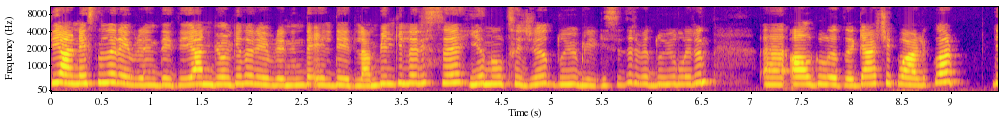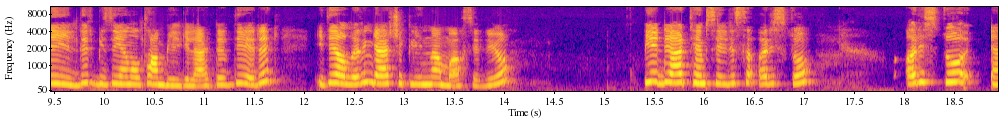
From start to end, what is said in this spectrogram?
Diğer nesneler evreni dediği yani gölgeler evreninde elde edilen bilgiler ise yanıltıcı duyu bilgisidir ve duyuların e, algıladığı gerçek varlıklar değildir, bizi yanıltan bilgilerdir diyerek ideaların gerçekliğinden bahsediyor. Bir diğer temsilcisi Aristo. Aristo e,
